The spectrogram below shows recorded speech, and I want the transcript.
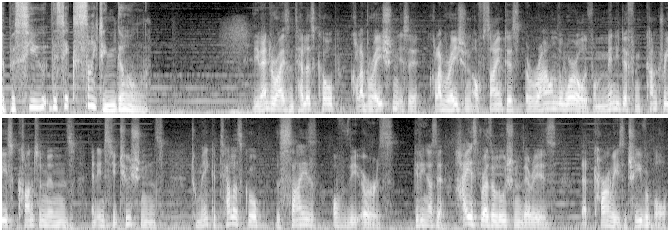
to pursue this exciting goal. The Event Horizon Telescope collaboration is a collaboration of scientists around the world from many different countries, continents and institutions to make a telescope the size of the Earth, giving us the highest resolution there is that currently is achievable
